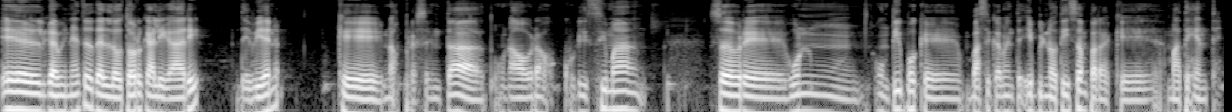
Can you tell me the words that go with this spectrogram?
el gabinete del doctor Caligari de Viena, que nos presenta una obra oscurísima sobre un, un tipo que básicamente hipnotizan para que mate gente.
